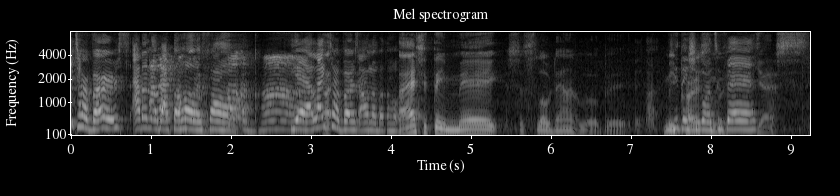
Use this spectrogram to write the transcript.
liked her verse. I don't know I about the whole verse. song. Uh-huh. Yeah, I liked her verse. I don't know about the whole. I song. actually think Meg should slow down a little bit. Me you think she's going too fast? Yes.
